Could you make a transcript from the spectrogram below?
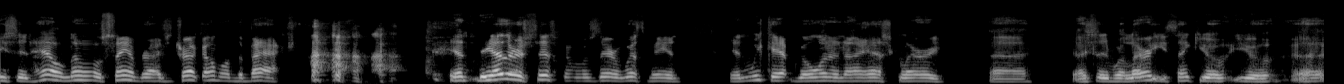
He said, Hell no, Sam drives the truck. I'm on the back. and the other assistant was there with me, and, and we kept going. And I asked Larry, uh, I said, Well, Larry, you think you you uh,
